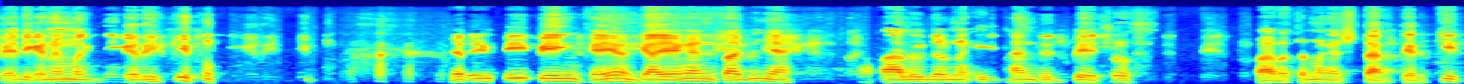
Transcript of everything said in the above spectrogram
pwede ka nang magnigarilyo. Pero yung vaping, ngayon, gaya nga sabi niya, kapalo daw ng 800 pesos para sa mga starter kit.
